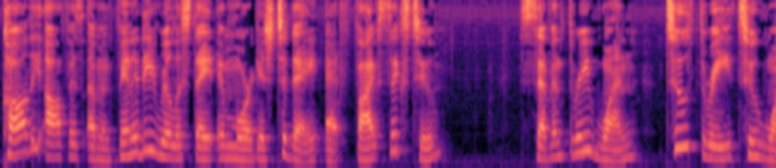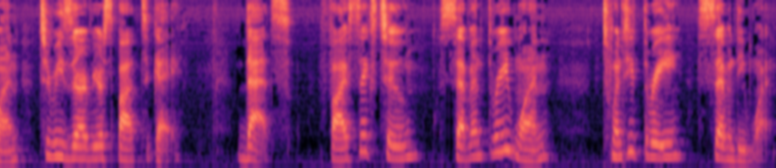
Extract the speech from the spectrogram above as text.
Call the office of Infinity Real Estate and Mortgage today at 562 731 2321 to reserve your spot today. That's 562 731 2371.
